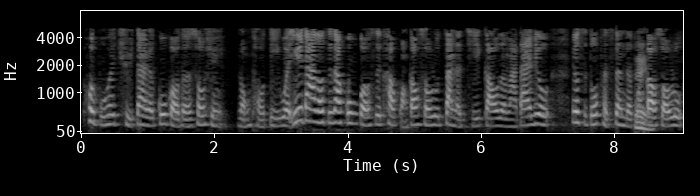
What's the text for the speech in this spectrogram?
会不会取代了 Google 的搜寻？龙头地位，因为大家都知道，Google 是靠广告收入占了极高的嘛，大概六六十多 percent 的广告收入。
